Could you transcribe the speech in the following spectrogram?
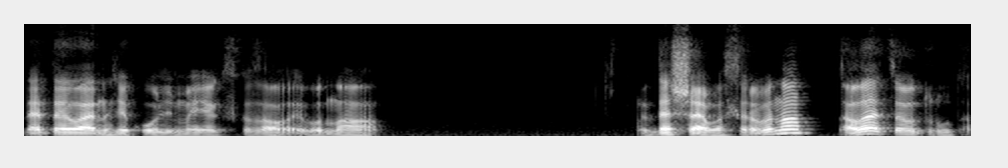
етилен гліколі, ми, як сказали, вона дешева сировина, але це отрута.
